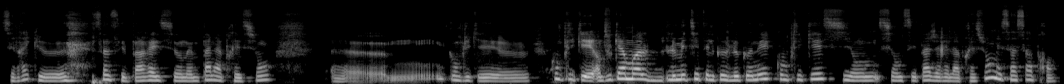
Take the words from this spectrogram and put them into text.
c'est vrai que ça, c'est pareil. Si on n'aime pas la pression, euh, compliqué, euh, compliqué. En tout cas, moi, le métier tel que je le connais, compliqué si on, si on ne sait pas gérer la pression, mais ça s'apprend.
